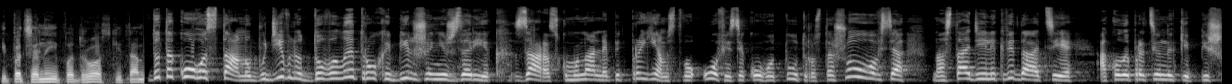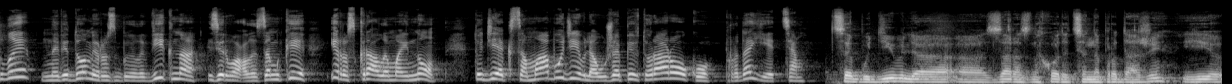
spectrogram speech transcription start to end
и пацаны, и подростки там. До такого стану будівлю довели трохи більше ніж за рік. Зараз комунальне підприємство, офіс якого тут розташовувався, на стадії ліквідації. А коли працівники пішли, невідомі розбили вікна, зірвали замки і розкрали майно. Тоді як сама будівля уже півтора року продається. Це будівля е, зараз знаходиться на продажі. Її е,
